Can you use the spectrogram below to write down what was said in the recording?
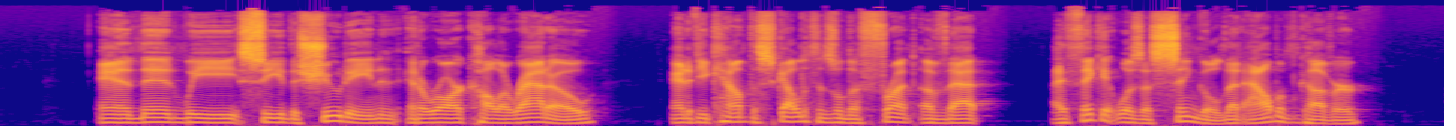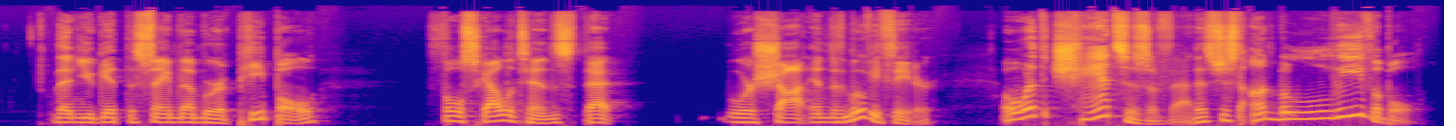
and then we see the shooting in Aurora, Colorado. And if you count the skeletons on the front of that, I think it was a single, that album cover, then you get the same number of people, full skeletons, that were shot in the movie theater. Well, what are the chances of that? It's just unbelievable.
